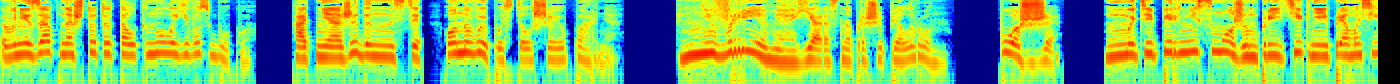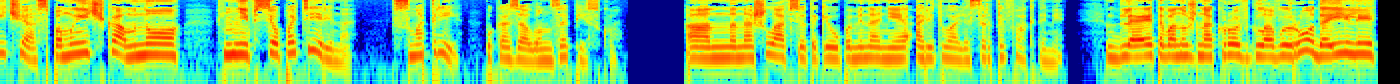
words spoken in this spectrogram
Внезапно что-то толкнуло его сбоку. От неожиданности он выпустил шею парня. «Не время!» — яростно прошипел Рон. «Позже! Мы теперь не сможем прийти к ней прямо сейчас, по маячкам, но не все потеряно. Смотри, — показал он записку. Анна нашла все-таки упоминание о ритуале с артефактами. Для этого нужна кровь главы рода или...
